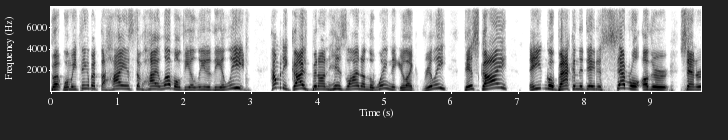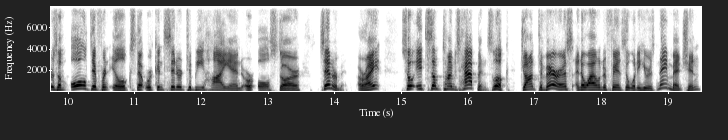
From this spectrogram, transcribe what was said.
but when we think about the highest of high level, the elite of the elite, how many guys been on his line on the wing that you're like, really? This guy? And you can go back in the day to several other centers of all different ilks that were considered to be high end or all star centermen. All right. So it sometimes happens. Look, John Tavares, I know Islander fans don't want to hear his name mentioned,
